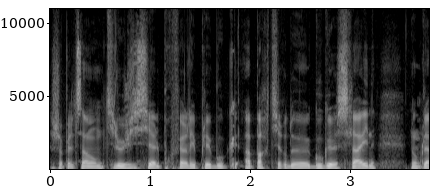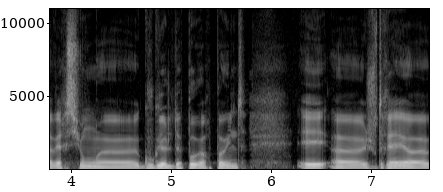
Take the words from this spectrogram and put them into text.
j'appelle ça mon petit logiciel pour faire les playbooks à partir de Google Slide, donc la version Google de PowerPoint et euh, je voudrais euh,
